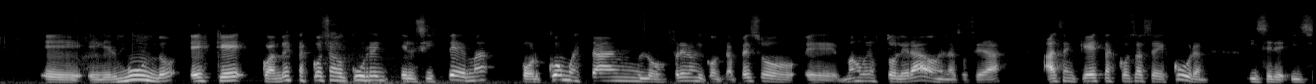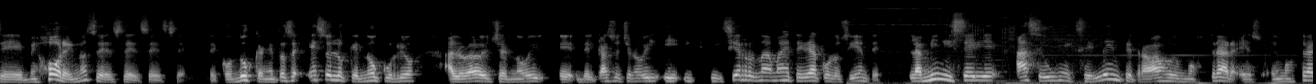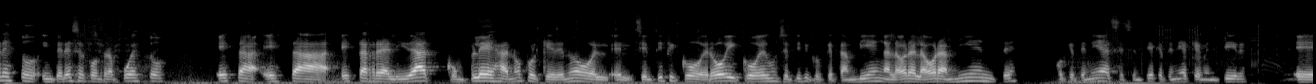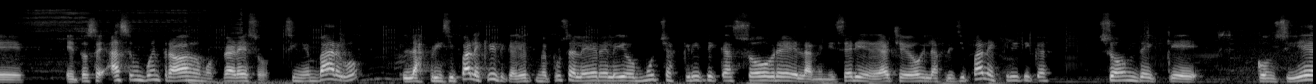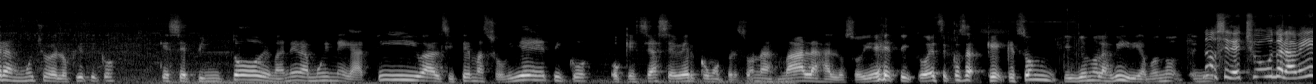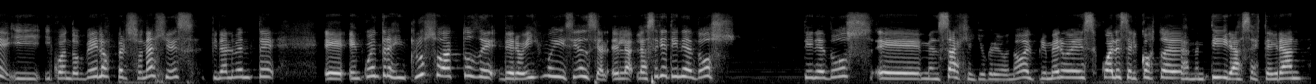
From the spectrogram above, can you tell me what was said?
eh, en el mundo es que cuando estas cosas ocurren, el sistema, por cómo están los frenos y contrapesos eh, más o menos tolerados en la sociedad, hacen que estas cosas se descubran y se, y se mejoren, ¿no? Se, se, se, se, conduzcan. Entonces, eso es lo que no ocurrió a lo largo de Chernobyl, eh, del caso de Chernobyl. Y, cierro nada más esta idea con lo siguiente. La miniserie hace un excelente trabajo en mostrar eso, en mostrar estos intereses contrapuestos, esta, esta, esta realidad compleja, ¿no? Porque de nuevo el, el, científico heroico es un científico que también a la hora de la hora miente, porque tenía, se sentía que tenía que mentir. Eh, entonces hace un buen trabajo de mostrar eso. Sin embargo, las principales críticas, yo me puse a leer, he leído muchas críticas sobre la miniserie de HBO y las principales críticas son de que consideran muchos de los críticos que se pintó de manera muy negativa al sistema soviético o que se hace ver como personas malas a los soviéticos, esas cosas que, que son, que yo no las vi, digamos. No, no sí, de hecho uno la ve y, y cuando ve los personajes, finalmente eh, encuentras incluso actos de, heroísmo y disidencia. La, la serie tiene dos tiene dos eh, mensajes, yo creo, ¿no? El primero es cuál es el costo de las mentiras, este gran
